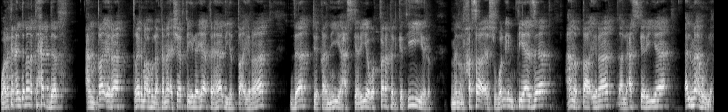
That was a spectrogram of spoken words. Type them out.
ولكن عندما نتحدث عن طائرات غير مأهولة كما أشرت إليها فهذه الطائرات ذات تقنية عسكرية وفرت الكثير من الخصائص والامتيازات عن الطائرات العسكرية المأهولة.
